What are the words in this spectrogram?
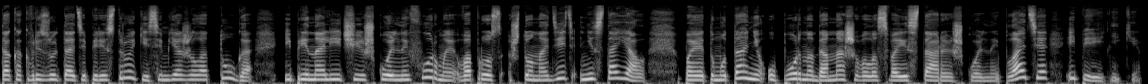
так как в результате перестройки семья жила туго, и при наличии школьной формы вопрос, что надеть, не стоял, поэтому Таня упорно донашивала свои старые школьные платья и передники.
